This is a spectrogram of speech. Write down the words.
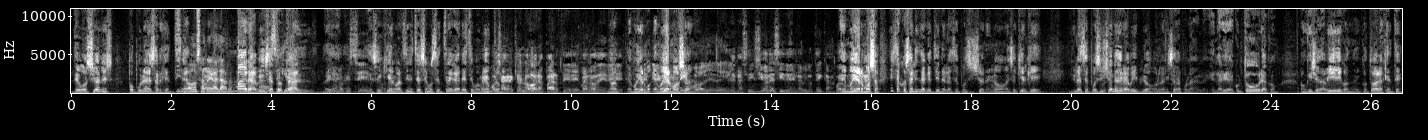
Devociones populares argentinas. Se vamos a regalar. Maravilla total. Ezequiel Martínez, te hacemos entrega en este momento. Pero muchas gracias, qué honor, aparte, de mano de. es muy, es muy hermosa. De, las ediciones y de la biblioteca. es muy hermosa. Esa cosa linda que tienen las exposiciones, ¿no? Ezequiel, que las exposiciones de la Biblia, organizadas por el área de cultura, con, con Guille David y con, con toda la gente,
